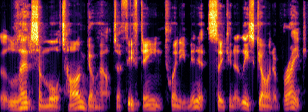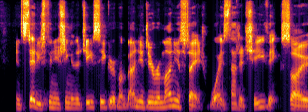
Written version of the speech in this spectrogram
Let some more time go out to 15, 20 minutes so you can at least go on a break. Instead, he's finishing in the GC group on Bagno di Romagna stage. What is that achieving? So,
